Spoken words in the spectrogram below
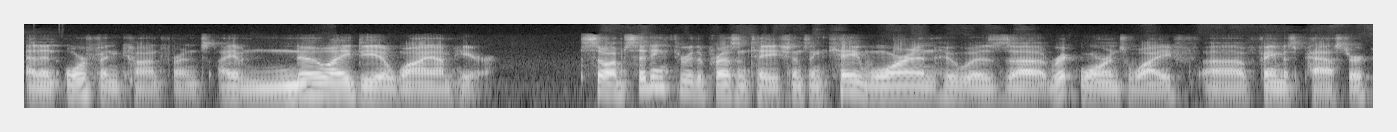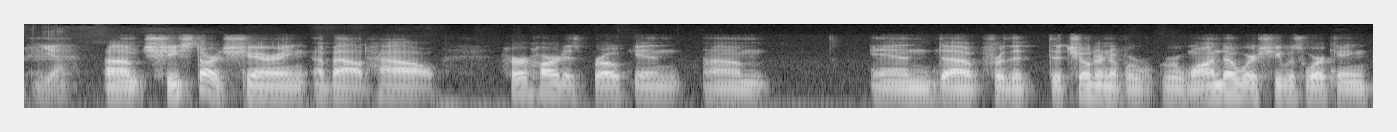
at an orphan conference. I have no idea why I'm here. So I'm sitting through the presentations, and Kay Warren, who was uh, Rick Warren's wife, uh, famous pastor, yeah, um, she starts sharing about how her heart is broken, um, and uh, for the the children of Rwanda where she was working,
